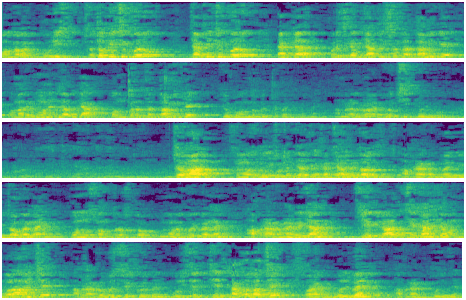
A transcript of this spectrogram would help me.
বন্ধ হবে, পুলিশ যত কিছু করুক, যা কিছু করুক, একটা পরিষ্কার জাতিসত্তার দাবিকে, আমাদের মনের দাবিকে অন্তরতার দাবিকে কেউ বন্ধ করতে পারবে না। আমরা লড়াই করছি, করব। জোহার, সমস্ত পুলিশ জাতির কাছে আবেদন। আপনারা ভয়ভীত হবেন নাই, কোন সন্ত্রস্ত মনে করবেন নাই। আপনারা নেমে যান, যে কাজ যেখানে যেমন বলা হয়েছে, আপনারা অবশ্যই করবেন। পুলিশের যে তাগত আছে, ওরা বলবেন, আপনারা করবেন।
